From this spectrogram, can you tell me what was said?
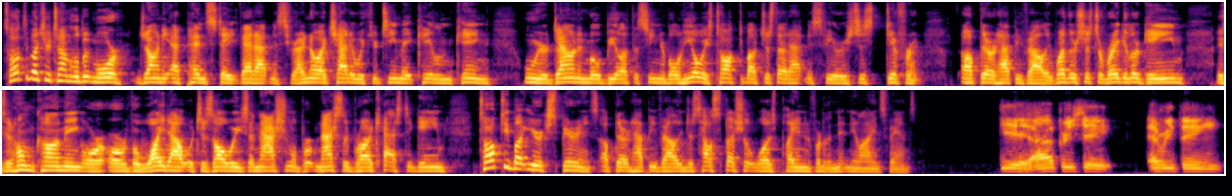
Talked about your time a little bit more, Johnny, at Penn State, that atmosphere. I know I chatted with your teammate Kalen King when we were down in Mobile at the Senior Bowl, and he always talked about just that atmosphere is just different up there at Happy Valley. Whether it's just a regular game, is it homecoming, or or the whiteout, which is always a national nationally broadcasted game. Talk to you about your experience up there in Happy Valley and just how special it was playing in front of the Nittany Lions fans. Yeah, I appreciate everything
